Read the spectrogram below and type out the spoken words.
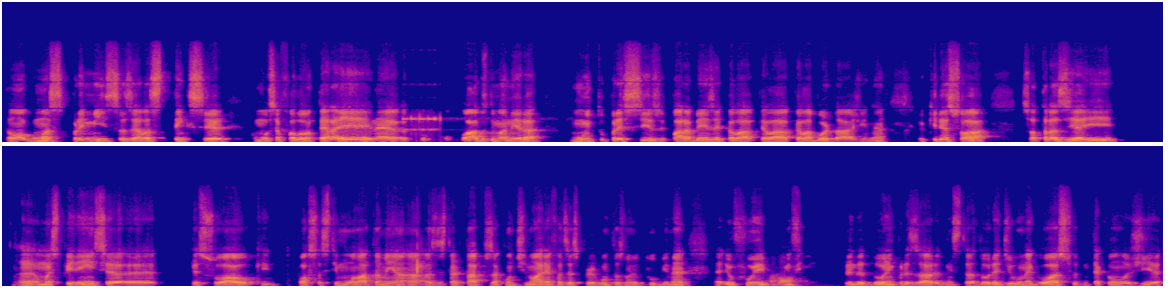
Então algumas premissas elas têm que ser, como você falou, pera aí, né? Quadros de maneira muito preciso. E parabéns aí pela, pela, pela abordagem, né? Eu queria só só trazer aí é, uma experiência é, pessoal que possa estimular também as startups a continuarem a fazer as perguntas no YouTube, né? Eu fui tá enfim, empreendedor, empresário, administrador de um negócio de tecnologia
